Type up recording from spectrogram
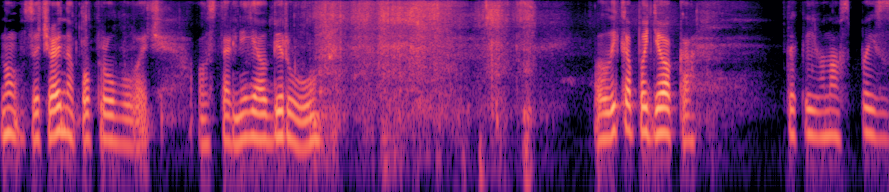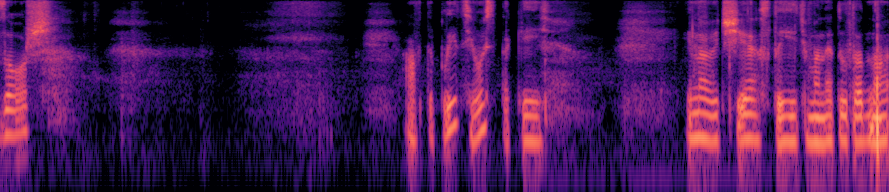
Ну, звичайно, попробувати. Остальні я обірву. Велика подяка. Такий у нас пейзаж. А в теплиці ось такий. І навіть ще стоїть у мене тут одна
